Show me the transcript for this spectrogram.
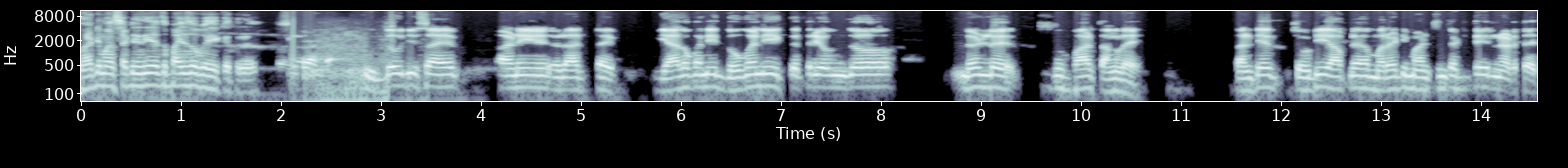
मराठी माणसासाठी पाहिजे दोघं एकत्र. उद्धवजी साहेब आणि राज साहेब या लोकांनी दोघांनी एकत्र येऊन जो लढले फार चांगलं आहे. कारण ते शेवटी आपल्या मराठी माणसांसाठी ते लढत आहेत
